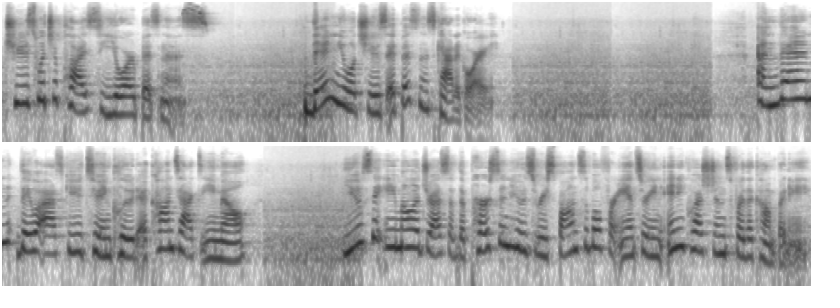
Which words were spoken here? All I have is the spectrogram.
Choose which applies to your business. Then you will choose a business category. And then they will ask you to include a contact email. Use the email address of the person who's responsible for answering any questions for the company.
